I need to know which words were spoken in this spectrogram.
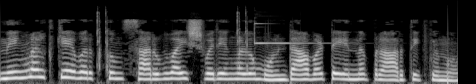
നിങ്ങൾക്കേവർക്കും സർവൈശ്വര്യങ്ങളും ഉണ്ടാവട്ടെ എന്ന് പ്രാർത്ഥിക്കുന്നു.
